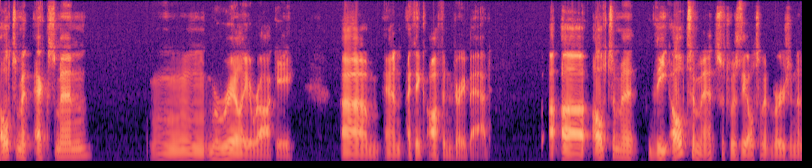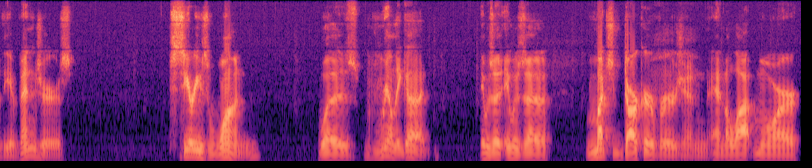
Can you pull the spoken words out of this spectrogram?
Ultimate X Men, mm, really rocky, um, and I think often very bad. Uh, uh, Ultimate, the Ultimates, which was the ultimate version of the Avengers, series one was really good. It was a it was a much darker version and a lot more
